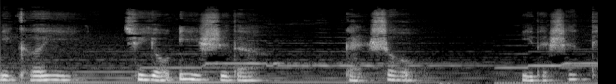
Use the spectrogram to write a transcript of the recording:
你可以去有意识的感受你的身体，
